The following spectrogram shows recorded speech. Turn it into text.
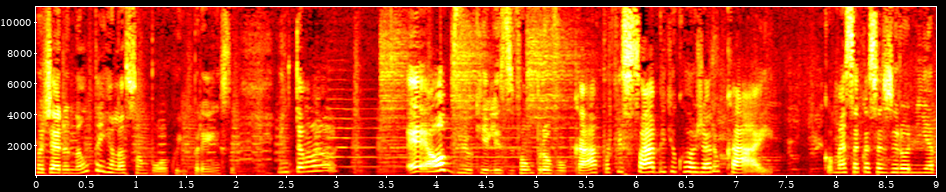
o Rogério não tem relação boa com a imprensa, então é, é óbvio que eles vão provocar, porque sabe que o Rogério cai. Começa com essas ironias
